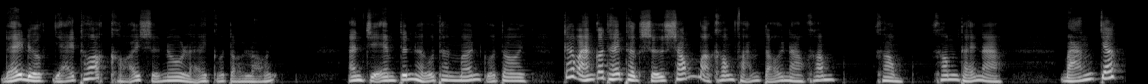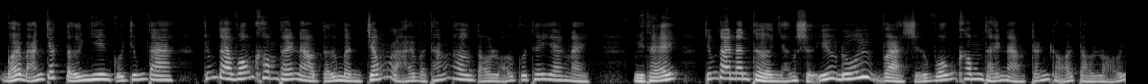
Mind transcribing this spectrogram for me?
để được giải thoát khỏi sự nô lệ của tội lỗi. Anh chị em tín hữu thân mến của tôi, các bạn có thể thực sự sống mà không phạm tội nào không? Không, không thể nào. Bản chất, bởi bản chất tự nhiên của chúng ta, chúng ta vốn không thể nào tự mình chống lại và thắng hơn tội lỗi của thế gian này. Vì thế, chúng ta nên thừa nhận sự yếu đuối và sự vốn không thể nào tránh khỏi tội lỗi.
